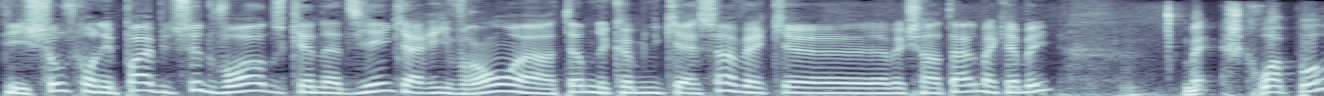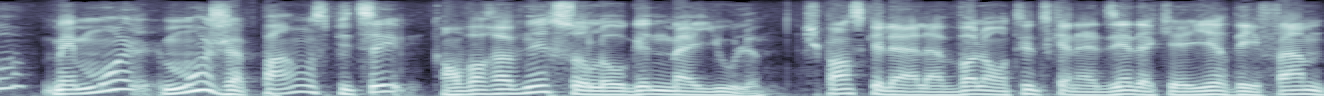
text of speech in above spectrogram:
des choses qu'on n'est pas habitué de voir du Canadien qui arriveront en termes de communication avec, avec Chantal Maccabé? Ben, je crois pas, mais moi, moi je pense, puis tu sais, on va revenir sur Logan Mayou. Je pense que la, volonté du Canadien d'accueillir des femmes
